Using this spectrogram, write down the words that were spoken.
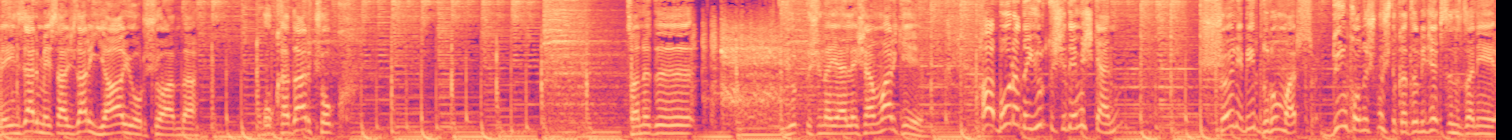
benzer mesajlar yağıyor şu anda. O kadar çok tanıdığı yurt dışına yerleşen var ki. Ha bu arada yurt dışı demişken Şöyle bir durum var. Dün konuşmuştuk hatırlayacaksınız hani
